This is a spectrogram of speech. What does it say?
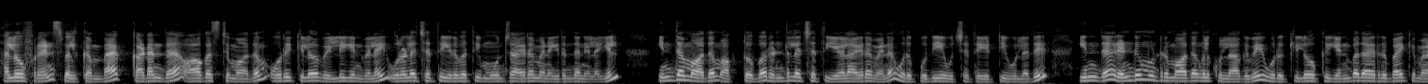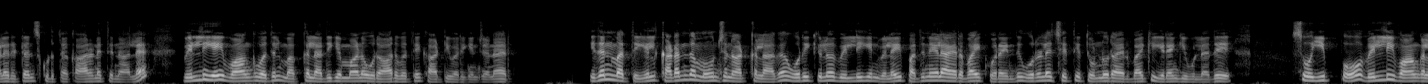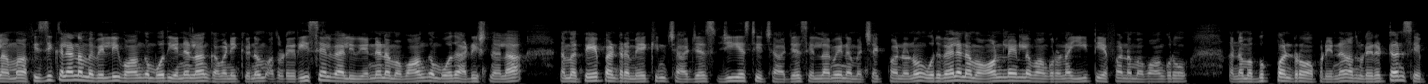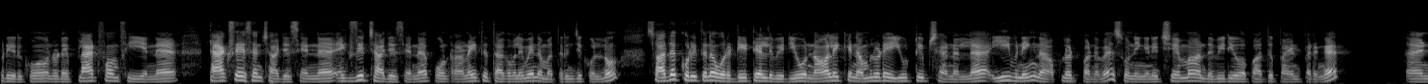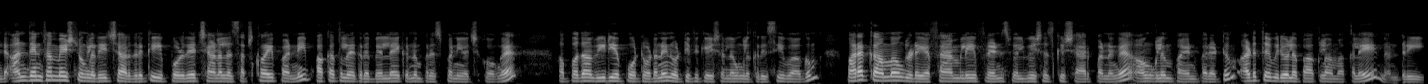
Hello friends welcome back கடந்த August மாதம் ஒரு கிலோ வெள்ளியின் விலை ஒரு லட்சத்து இருபத்தி மூன்றாயிரம் என இருந்த நிலையில் இந்த மாதம் அக்டோபர் ரெண்டு லட்சத்து ஏழாயிரம் என ஒரு புதிய உச்சத்தை எட்டியுள்ளது இந்த ரெண்டு மூன்று மாதங்களுக்குள்ளாகவே ஒரு கிலோக்கு எண்பதாயிரம் ரூபாய்க்கு மேலே ரிட்டர்ன்ஸ் கொடுத்த காரணத்தினால வெள்ளியை வாங்குவதில் மக்கள் அதிகமான ஒரு ஆர்வத்தை காட்டி வருகின்றனர். இதன் மத்தியில் கடந்த மூன்று நாட்களாக ஒரு கிலோ வெள்ளியின் விலை பதினேழாயிரம் ரூபாய் குறைந்து ஒரு லட்சத்தி தொண்ணூறாயிரம் ரூபாய்க்கு இறங்கியுள்ளது. ஸோ இப்போது வெள்ளி வாங்கலாமா? ஃபிசிக்கலாக நம்ம வெள்ளி வாங்கும்போது என்னெல்லாம் கவனிக்கணும்? அதோடைய ரீசேல் வேல்யூ என்ன? நம்ம வாங்கும்போது அடிஷ்னலாக நம்ம பே பண்ணுற மேக்கிங் சார்ஜஸ் ஜிஎஸ்டி சார்ஜஸ் எல்லாமே நம்ம செக் பண்ணணும். ஒருவேளை நம்ம ஆன்லைனில் வாங்குறோம்னா இடிஎஃபாக நம்ம வாங்குறோம் நம்ம புக் பண்ணுறோம் அப்படின்னா அதனுடைய ரிட்டர்ன்ஸ் எப்படி இருக்கும்? அதனுடைய பிளாட்ஃபார்ம் ஃபீ என்ன? டாக்ஸேஷன் சார்ஜஸ் என்ன? எக்ஸிட் சார்ஜஸ் என்ன? போன்ற அனைத்து தகவலுமே நம்ம தெரிஞ்சுக்கொள்ளணும். ஸோ அதை குறித்தான ஒரு டீட்டெயில்டு வீடியோ நாளைக்கு நம்மளுடைய யூடியூப் சேனலில் ஈவினிங் நான் அப்லோட் பண்ணுவேன். ஸோ நீங்கள் நிச்சயமாக அந்த வீடியோவை பார்த்து பயன்பெறுங்க. அண்ட் அந்த இன்ஃபர்மேஷன் உங்களை ரீச் ஆகிறதுக்கு இப்பொழுதே சேனலை சப்ஸ்கிரைப் பண்ணி பக்கத்தில் இருக்கிற பெல் ஐக்கனும் ப்ரெஸ் பண்ணி வச்சுக்கோங்க. அப்போ தான் வீடியோ போட்ட உடனே நோட்டிஃபிகேஷனில் உங்களுக்கு ரிசீவ் ஆகும். மறக்காமல் உங்களுடைய ஃபேமிலி ஃப்ரெண்ட்ஸ் வெல்விஷர்ஸ்க்கு ஷேர் பண்ணுங்கள் அவங்களும் பயன்பெறட்டும். அடுத்த வீடியோவில் பார்க்கலாம் மக்களே. நன்றி.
